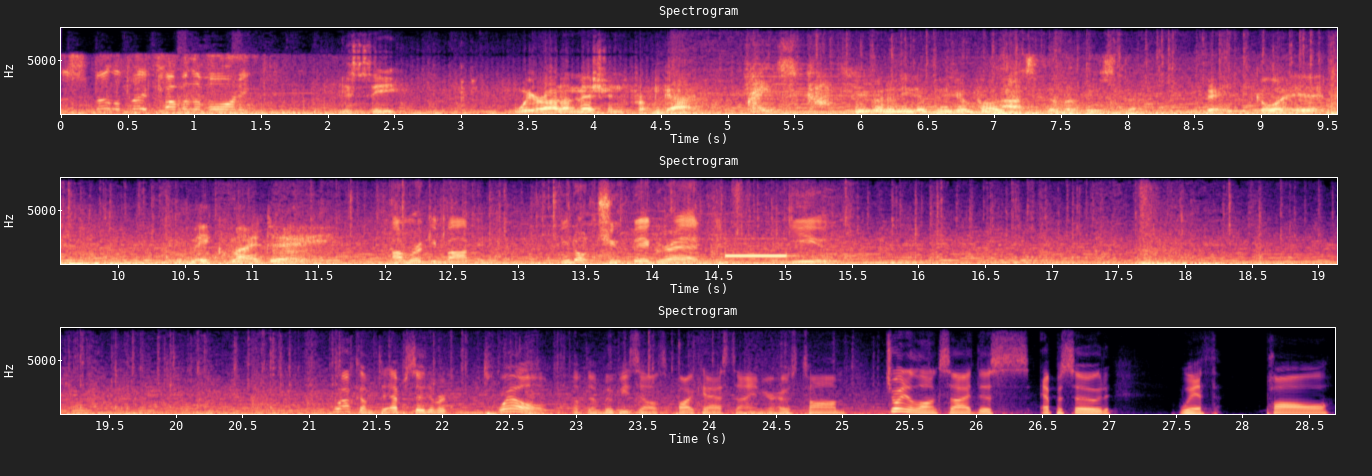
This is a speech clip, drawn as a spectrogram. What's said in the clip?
the smell of napalm in the morning. You see, we're on a mission from God. Great Scott. You're gonna need a bigger boat. Hasta la vista, baby. Go ahead. Make my day. I'm Ricky Bobby. If you don't chew Big Red, then f- you. Welcome to episode number 12 of the Movie Zealots podcast. I am your host, Tom. Joined alongside this episode with Paul,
